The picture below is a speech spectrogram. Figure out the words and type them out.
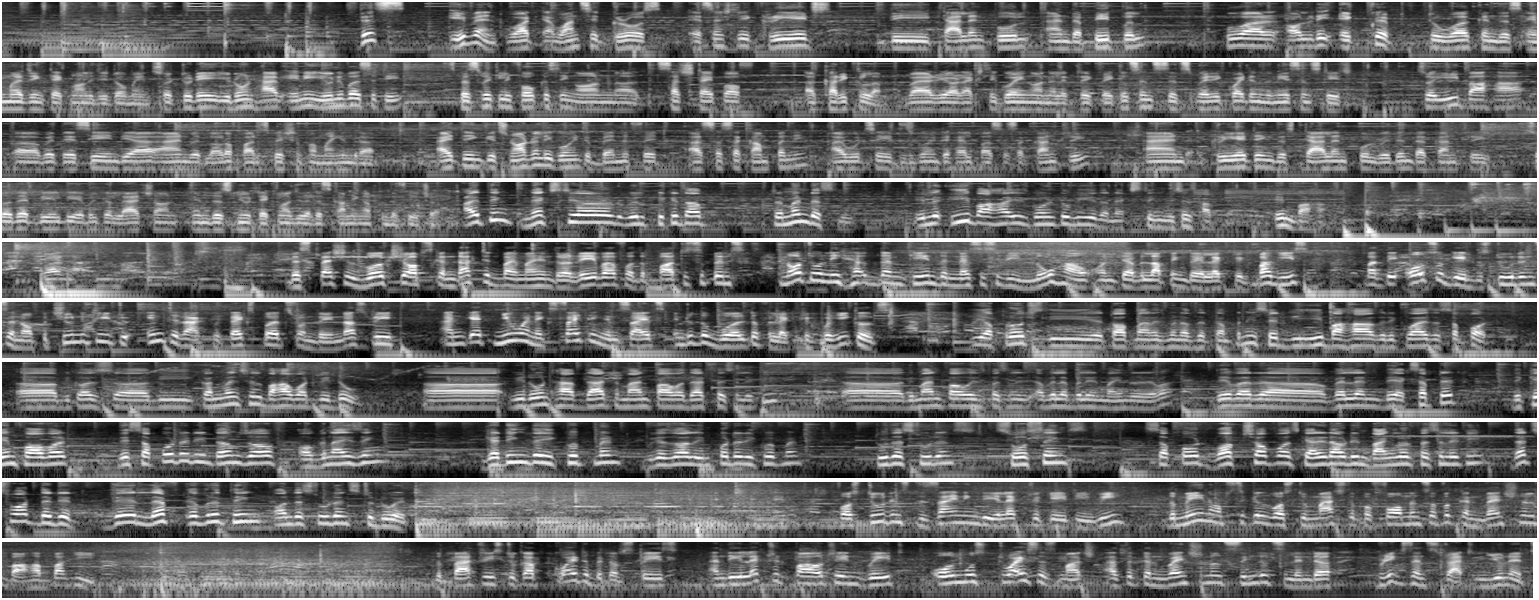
This event, what once it grows, essentially creates the talent pool and the people who are already equipped to work in this emerging technology domain. So today you don't have any university specifically focusing on uh, such type of uh, curriculum where you're actually going on electric vehicles since it's very quite in the nascent stage. So e-Baja uh, with SAE India and with a lot of participation from Mahindra, I think it's not only going to benefit us as a company, I would say it is going to help us as a country and creating this talent pool within the country so that we'll be able to latch on in this new technology that is coming up in the future. I think next year we'll pick it up tremendously. E-Baja is going to be the next thing which is happening in Baja. The special workshops conducted by Mahindra Reva for the participants not only helped them gain the necessary know-how on developing the electric buggies, but they also gave the students an opportunity to interact with experts from the industry and get new and exciting insights into the world of electric vehicles. We approached the top management of the company, said the e-Baja requires a support uh, because uh, the conventional Baja what we do, uh, we don't have that manpower, that facility. Uh, the manpower is available in Mahindra Reva. They were uh, well and they accepted. They came forward. They supported in terms of organizing, getting the equipment because all imported equipment to the students, sourcing, support workshop was carried out in Bangalore facility. That's what they did. They left everything on the students to do it. For students designing the electric ATV, the main obstacle was to match the performance of a conventional Baja buggy. The batteries took up quite a bit of space and the electric powertrain weighed almost twice as much as the conventional single-cylinder Briggs & Stratton unit.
